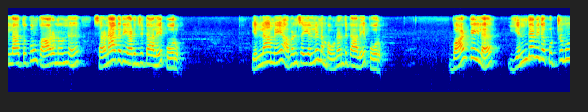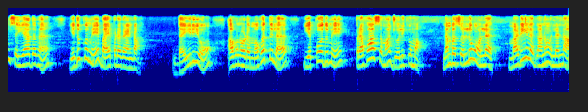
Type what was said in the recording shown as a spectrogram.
எல்லாத்துக்கும் காரணம்னு சரணாகதி அடைஞ்சிட்டாலே போறோம் எல்லாமே அவன் செயல்னு நம்ம உணர்ந்துட்டாலே போறோம் வாழ்க்கையில் எந்தவித குற்றமும் செய்யாதவன் எதுக்குமே பயப்பட வேண்டாம். தைரியம் அவனோட முகத்தில் எப்போதுமே பிரகாசமாக ஜொலிக்குமா. நம்ம சொல்லுவோம்ல மடியில் கனம் இல்லைன்னா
